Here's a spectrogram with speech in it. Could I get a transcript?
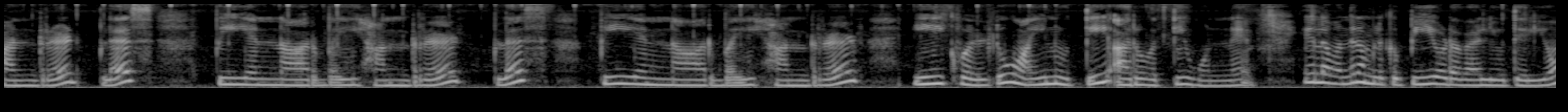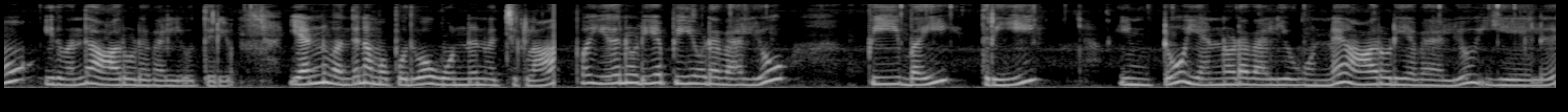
hundred plus PNR by hundred plus PNR by hundred equal to ஐநூற்றி அறுபத்தி ஒன்று இதில் வந்து நம்மளுக்கு பியோட வேல்யூ தெரியும் இது வந்து ஆரோட வேல்யூ தெரியும். என் வந்து நம்ம பொதுவாக ஒன்றுன்னு வச்சுக்கலாம். இப்போ இதனுடைய பியோட value P by three into என்னோட வேல்யூ ஒன்று ஆருடைய வேல்யூ ஏழு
